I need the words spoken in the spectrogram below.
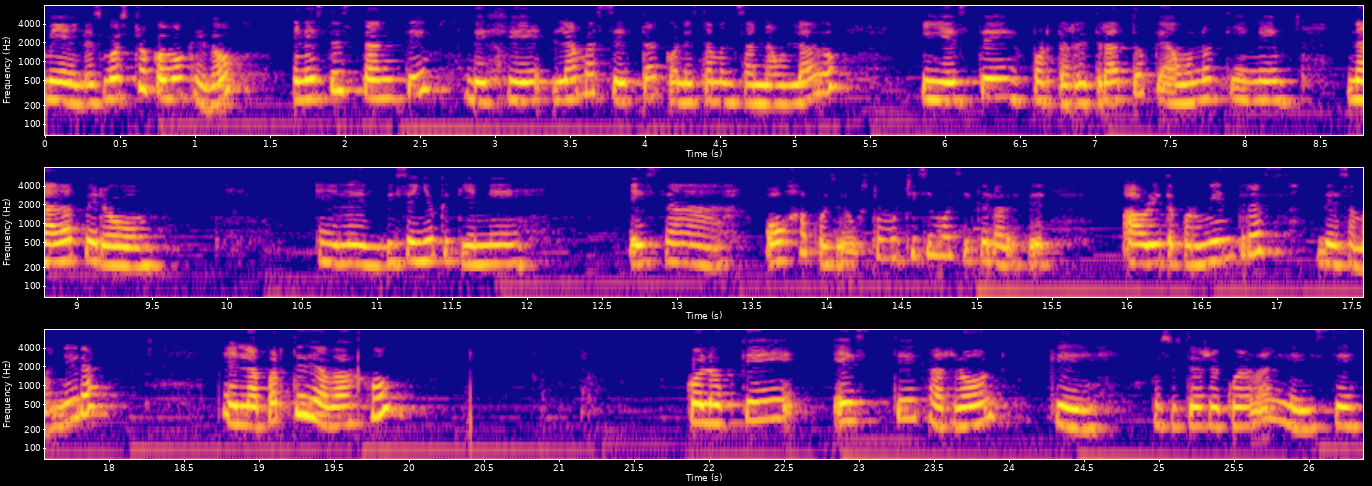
Miren, les muestro cómo quedó. En este estante dejé la maceta con esta manzana a un lado y este portarretrato que aún no tiene nada, pero el, diseño que tiene esa hoja pues me gustó muchísimo, así que lo dejé ahorita por mientras de esa manera. En la parte de abajo coloqué este jarrón que pues ustedes recuerdan le hice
